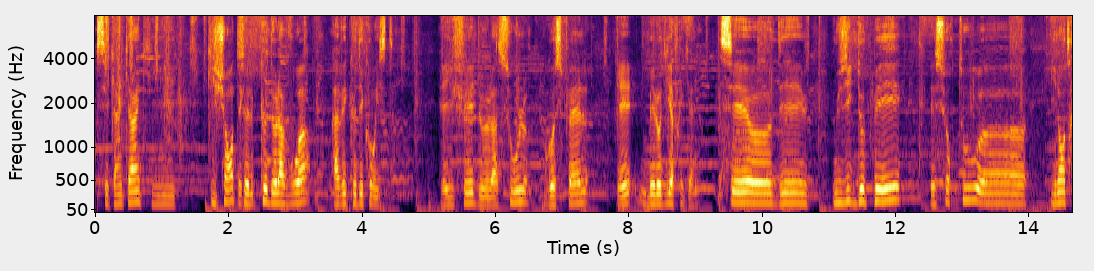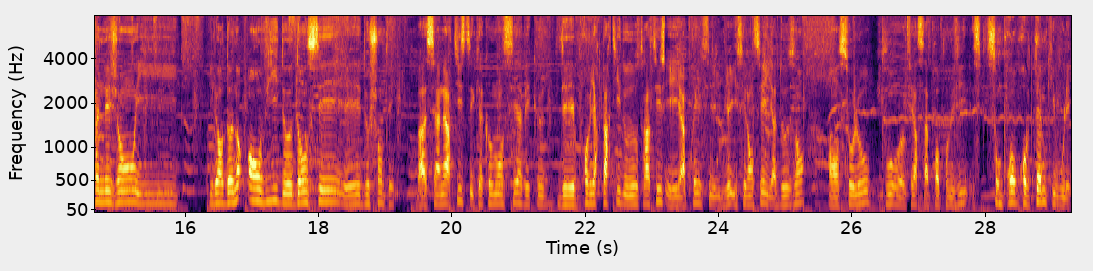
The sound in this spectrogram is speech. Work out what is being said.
C'est quelqu'un qui, qui chante, c'est que de la voix avec des choristes. Et il fait de la soul, gospel et mélodie africaine. C'est euh, des musiques de paix et surtout euh, il entraîne les gens, il, il, leur donne envie de danser et de chanter. Bah, c'est un artiste qui a commencé avec euh, des premières parties d'autres artistes et après il s'est lancé il y a deux ans en solo pour faire sa propre musique, son propre thème qu'il voulait,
